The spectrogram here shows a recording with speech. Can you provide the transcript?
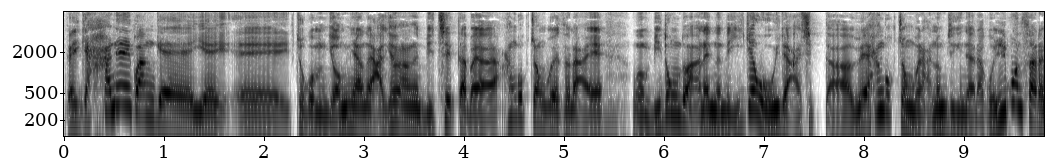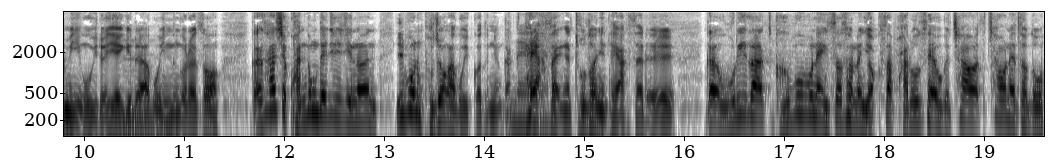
그러니까 이게 한일 관계에 에, 조금 영향을 악영향을 미칠까봐 한국 정부에서는 아예 어, 미동도 안 했는데 이게 오히려 아쉽다. 왜 한국 정부는 안 움직이냐라고 일본 사람이 오히려 얘기를 음. 하고 있는 거라서 그러니까 사실 관동 대지진은 일본은 부정하고 있거든요. 그러니까 네. 대학살, 그러니까 조선인 대학살을. 그러니까 우리가 그 부분에 있어서는 역사 바로 세우기 차, 차원에서도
